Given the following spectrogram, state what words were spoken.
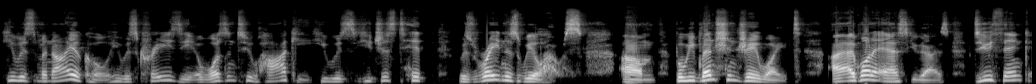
He was maniacal. He was crazy. It wasn't too hockey. He was he just hit. Was right in his wheelhouse. Um, but we mentioned Jay White. I, I want to ask you guys: Do you think?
